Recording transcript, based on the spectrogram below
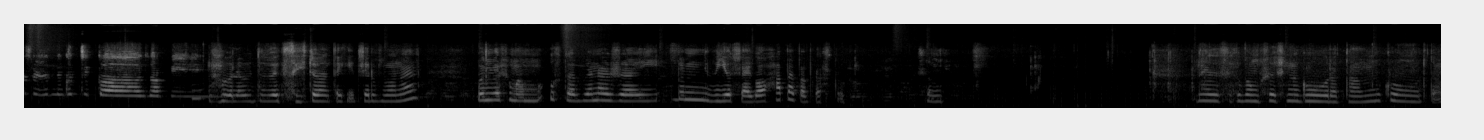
Nie żadnego typa zabić? Dobra, widzowie, chcę takie czerwone. Ponieważ mam ustawione, że bym widział swojego HP po prostu. Są. No sobie chyba muszę iść na górę tam, no kurde.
